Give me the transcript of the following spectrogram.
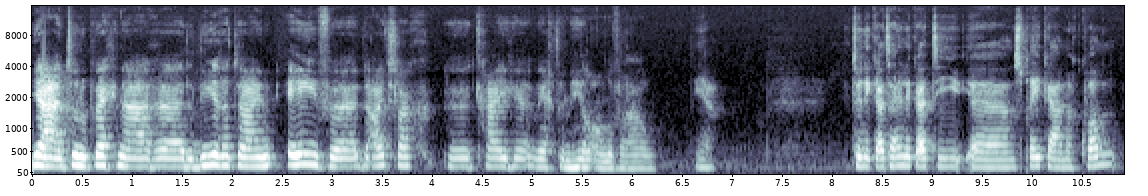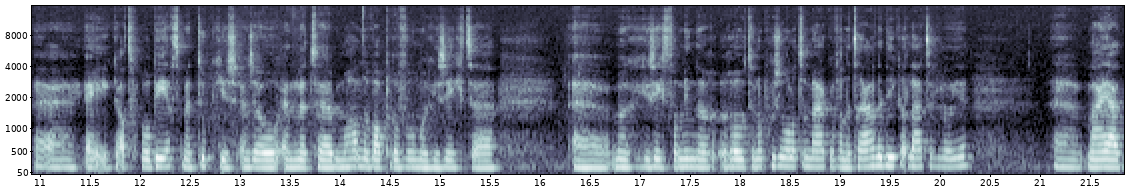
ja en toen op weg naar uh, de dierentuin even de uitslag uh, krijgen, werd een heel ander verhaal. Ja. Toen ik uiteindelijk uit die spreekkamer kwam, ik had geprobeerd met doekjes en zo en met mijn handen wapperen voor mijn gezicht mijn gezicht wat minder rood en opgezwollen te maken van de tranen die ik had laten vloeien. Uh, maar ja,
